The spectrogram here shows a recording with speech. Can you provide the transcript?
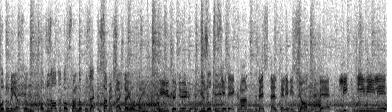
Kodunu yazın. 3699'a kısa mesajla yollayın. Büyük ödül 137 ekran, Vestel televizyon ve Lig TV'li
